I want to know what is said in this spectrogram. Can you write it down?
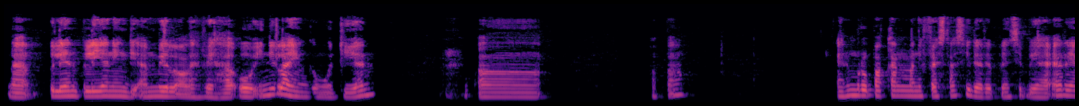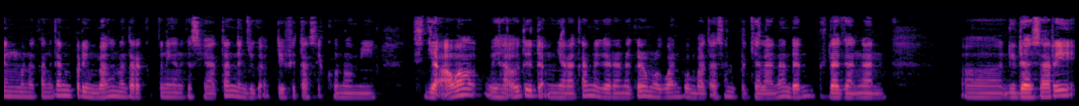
Nah, pilihan-pilihan yang diambil oleh WHO inilah yang kemudian uh, apa ini merupakan manifestasi dari prinsip IHR yang menekankan perimbangan antara kepentingan kesehatan dan juga aktivitas ekonomi. Sejak awal, WHO tidak menyarankan negara-negara melakukan pembatasan perjalanan dan perdagangan. E, didasari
